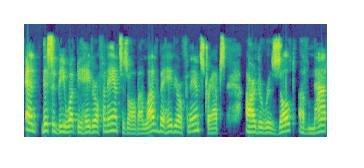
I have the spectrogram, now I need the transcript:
and this would be what behavioral finance is all about. A lot of the behavioral finance traps are the result of not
